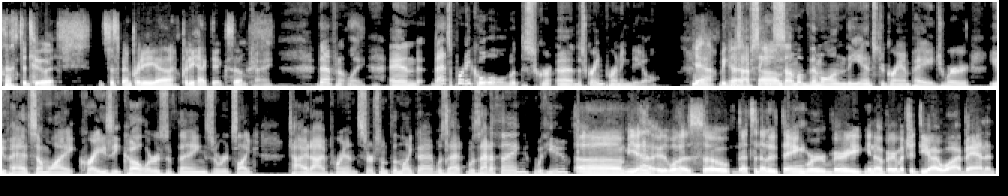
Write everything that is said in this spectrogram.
to do it it's just been pretty uh pretty hectic. So okay, definitely, and that's pretty cool with the sc- uh, the screen printing deal. Yeah, because yeah. I've seen um, some of them on the Instagram page where you've had some like crazy colors of things, or it's like tie dye prints or something like that. Was that was that a thing with you? Um, yeah, it was. So that's another thing. We're very, you know, very much a DIY band, and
